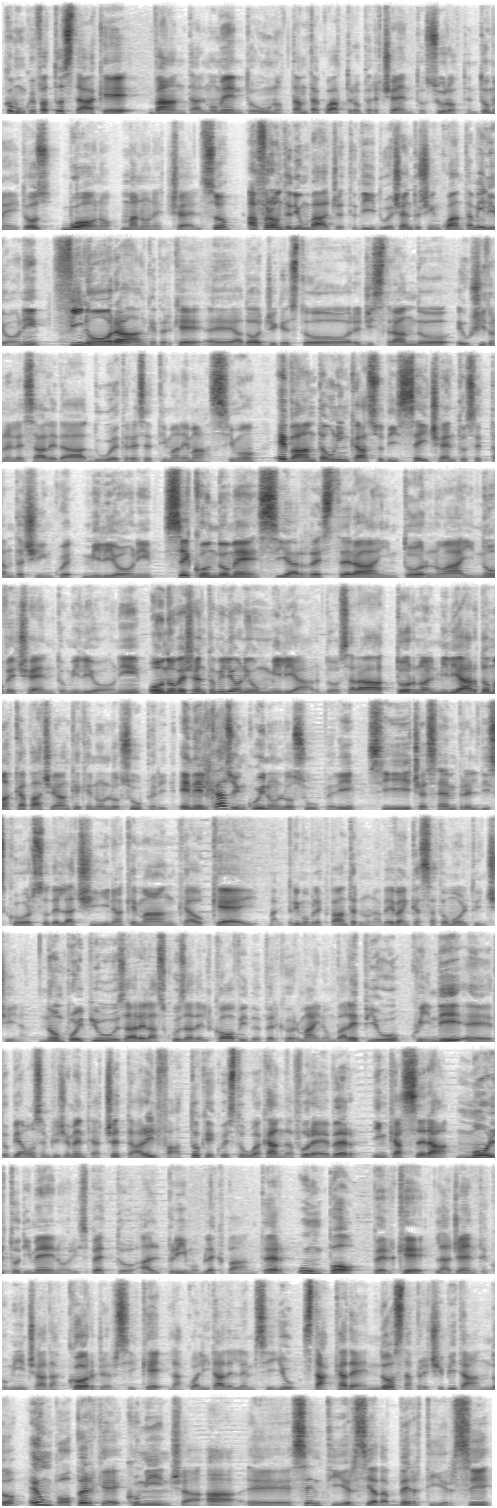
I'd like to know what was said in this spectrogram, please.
Comunque fatto sta che vanta al momento un 84% su Rotten Tomatoes, buono ma non eccelso, a fronte di un budget di 250 milioni, finora, anche perché eh, ad oggi che sto registrando è uscito nelle sale da 2-3 settimane massimo, e vanta un incasso di 675 milioni. Secondo me si arresterà intorno ai 900 milioni, o 900 milioni o un miliardo, sarà attorno al miliardo ma capace anche che non lo superi. E nel caso in cui non lo superi, sì c'è sempre il discorso della Cina che manca, ok, ma il primo Black Panther non aveva incassato molto in Cina. Non puoi più usare la scusa del Covid perché ormai non vale più, quindi eh, dobbiamo semplicemente accettare il fatto che questo Wakanda Forever incasserà molto di meno rispetto al primo Black Panther, un po' perché la gente comincia ad accorgersi che la qualità dell'MCU sta cadendo, sta precipitando, e un po' perché comincia a eh, sentirsi, ad avvertirsi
